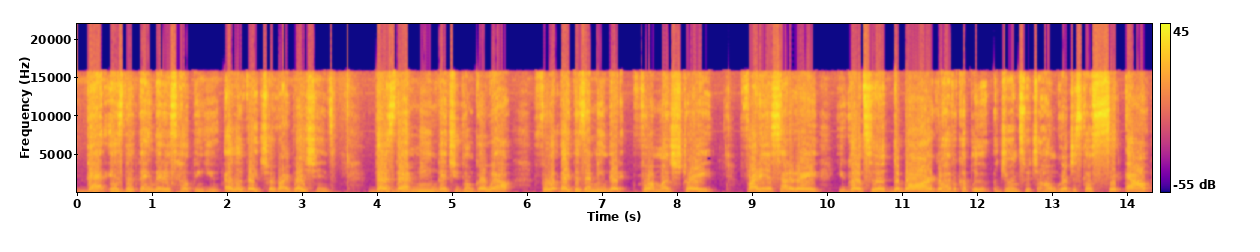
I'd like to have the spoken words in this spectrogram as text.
that is the thing that is helping you elevate your vibrations. Does that mean that you can go out for like does that mean that for a month straight, Friday and Saturday, you go to the bar, go have a couple of drinks with your homegirl, just go sit out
